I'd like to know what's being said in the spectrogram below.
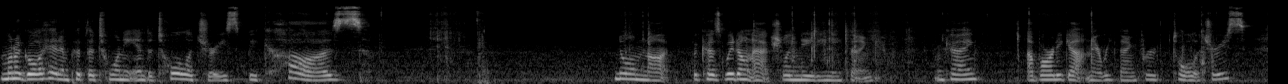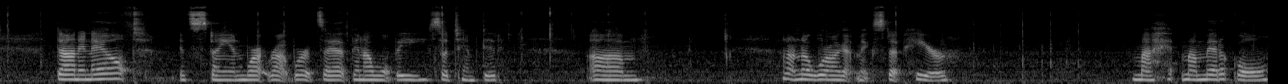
I'm going to go ahead and put the 20 into toiletries because... No, I'm not. Because we don't actually need anything. Okay? I've already gotten everything for toiletries. Dining out, it's staying right, right where it's at. Then I won't be so tempted. Um, I don't know where I got mixed up here. My, my medical,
